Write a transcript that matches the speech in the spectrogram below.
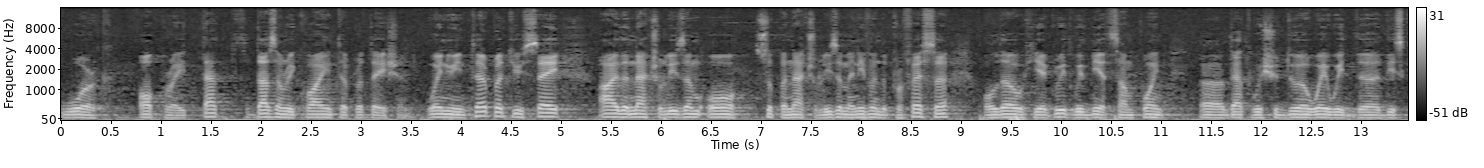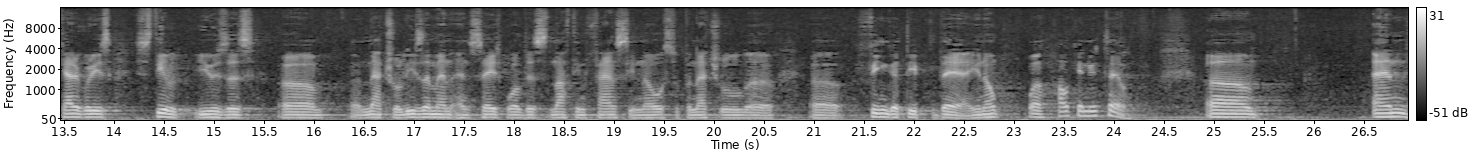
work, operate, that doesn't require interpretation. When you interpret, you say either naturalism or supernaturalism, and even the professor, although he agreed with me at some point uh, that we should do away with uh, these categories, still uses um, uh, naturalism and, and, says, well, there's nothing fancy, no supernatural uh, uh, fingertip there, you know. Well, how can you tell? Um, and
